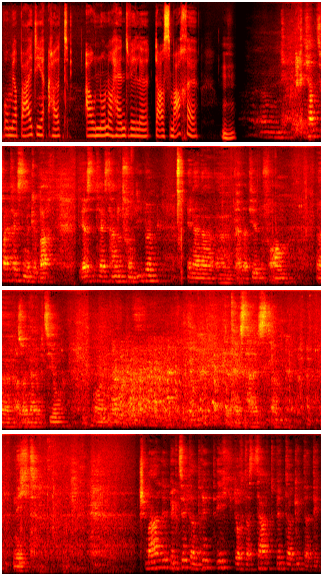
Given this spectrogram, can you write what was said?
wo wir beide halt auch nur noch haben wollen, das machen. Ich habe zwei Texte mitgebracht. Der erste Text handelt von Liebe in einer äh, pervertierten Form, äh, also in einer Beziehung. Und der Text heißt ähm, nicht. Schmallippig zitternd ritt ich durch das zartbitter Gitterdick.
